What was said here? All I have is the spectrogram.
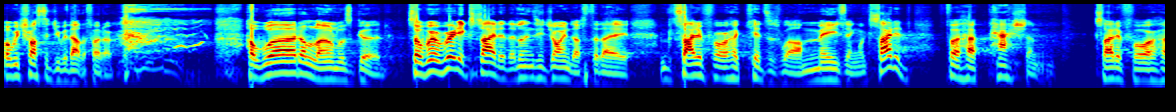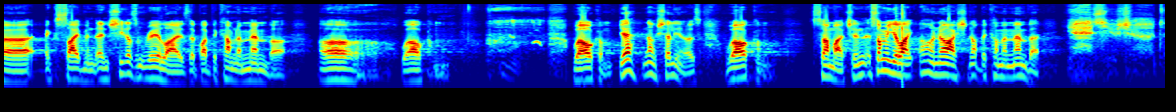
But we trusted you without the photo. her word alone was good. So we're really excited that Lindsay joined us today. I'm excited for her kids as well. Amazing. Excited for her passion, excited for her excitement. And she doesn't realize that by becoming a member, oh, welcome. Welcome. Yeah, no, Shelly knows. Welcome so much. And some of you are like, oh, no, I should not become a member. Yes, you should.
